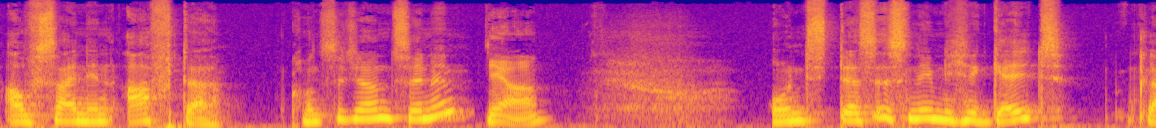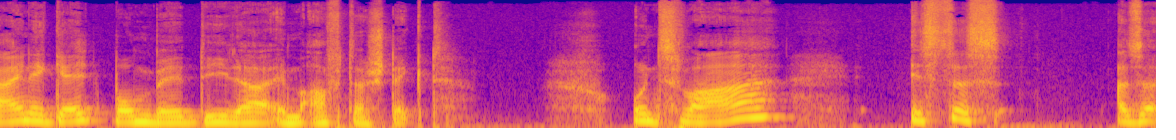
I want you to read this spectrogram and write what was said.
auf seinen After. Konntest du dir entsinnen? Ja. Und das ist nämlich eine Geld, kleine Geldbombe, die da im After steckt. Und zwar ist das, also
